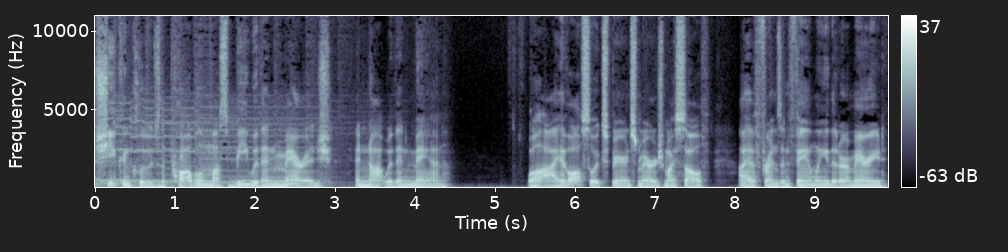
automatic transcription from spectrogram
She concludes the problem must be within marriage and not within man. While I have also experienced marriage myself, I have friends and family that are married.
